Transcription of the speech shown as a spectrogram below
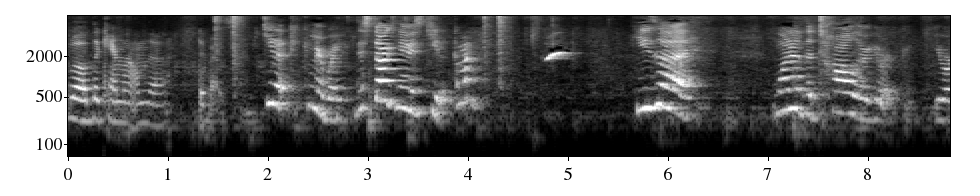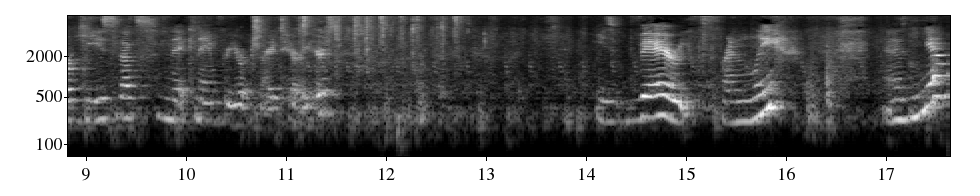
Well, the camera on the device. Keelik, come here, boy. This dog's name is Keelik. Come on. He's uh, one of the taller York, Yorkies. That's a nickname for Yorkshire Terriers. He's very friendly and has never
